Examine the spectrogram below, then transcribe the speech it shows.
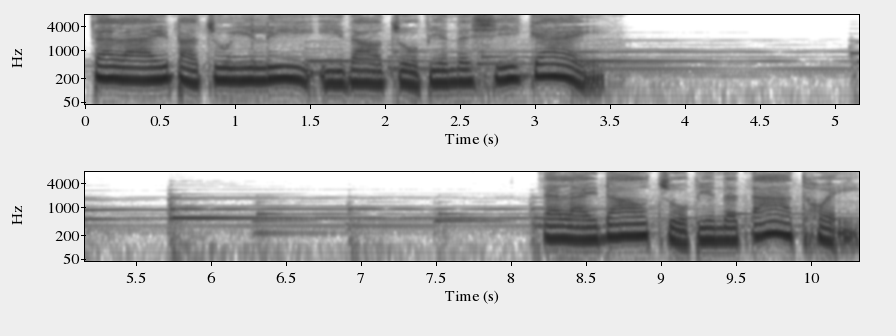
再来把注意力移到左边的膝盖再来到左边的大腿。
